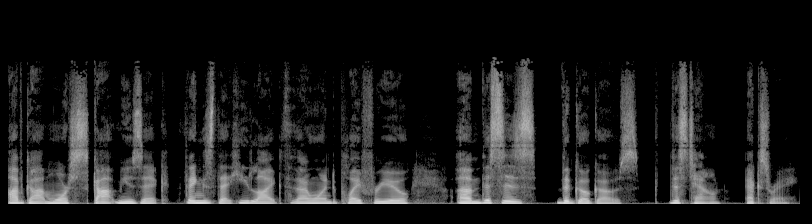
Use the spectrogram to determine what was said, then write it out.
I've got more Scott music, things that he liked that I wanted to play for you. Um, this is the Go Go's, This Town, X Ray.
